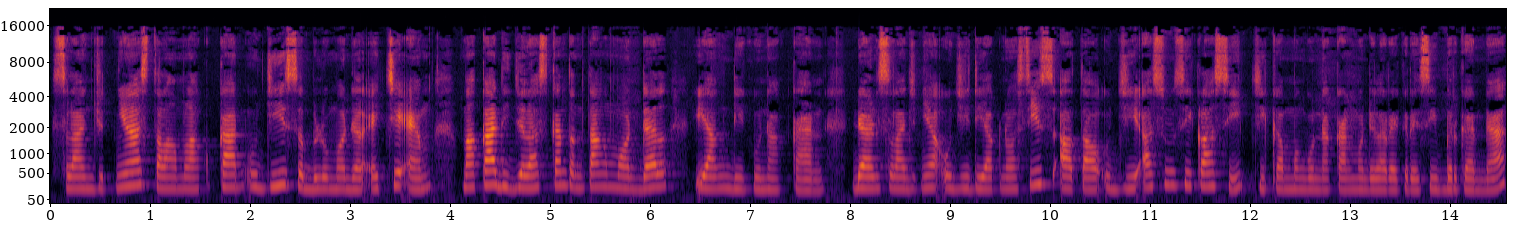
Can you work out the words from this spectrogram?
Selanjutnya, setelah melakukan uji sebelum model ECM, maka dijelaskan tentang model yang digunakan. Dan selanjutnya, uji diagnosis atau uji asumsi klasik jika menggunakan model regresi berganda.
